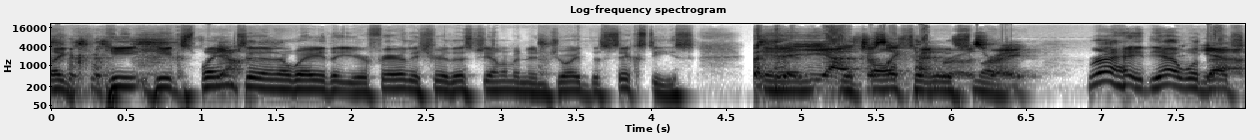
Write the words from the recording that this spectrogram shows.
like he he explains yeah. it in a way that you're fairly sure this gentleman enjoyed the 60s and yeah just like penrose right right yeah well yeah. that's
